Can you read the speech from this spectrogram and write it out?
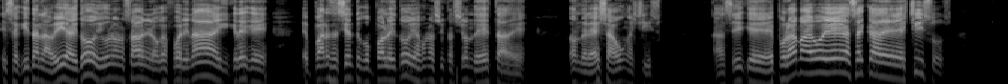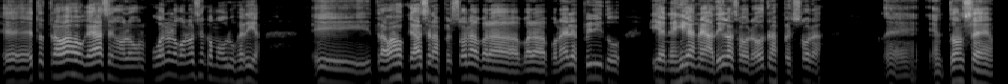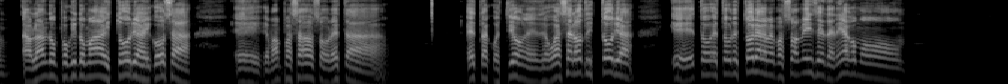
y se quitan la vida y todo, y uno no sabe ni lo que fue ni nada, y cree que el padre se siente culpable y todo, y es una situación de esta, de donde le echa un hechizo. Así que el programa de hoy es acerca de hechizos, eh, estos trabajos que hacen, o los cubanos lo conocen como brujería, y trabajos que hacen las personas para, para poner espíritu y energías negativas sobre otras personas. Eh, entonces, hablando un poquito más de historias y cosas eh, que me han pasado sobre esta, esta cuestión, eh, te voy a hacer otra historia. esto, esto es una historia que me pasó a mí, que tenía como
